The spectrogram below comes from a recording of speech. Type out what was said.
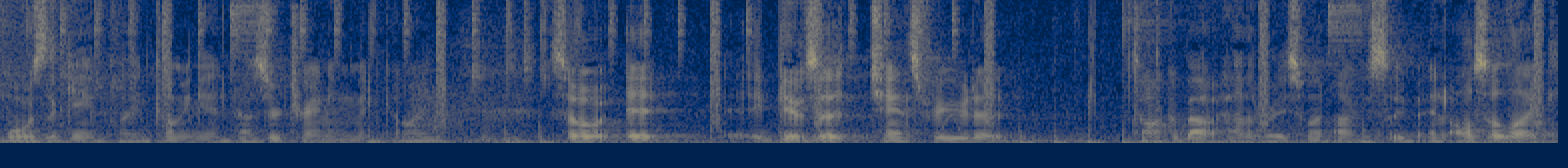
what was the game plan coming in, how's your training been going. So it it gives a chance for you to talk about how the race went, obviously, and also like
